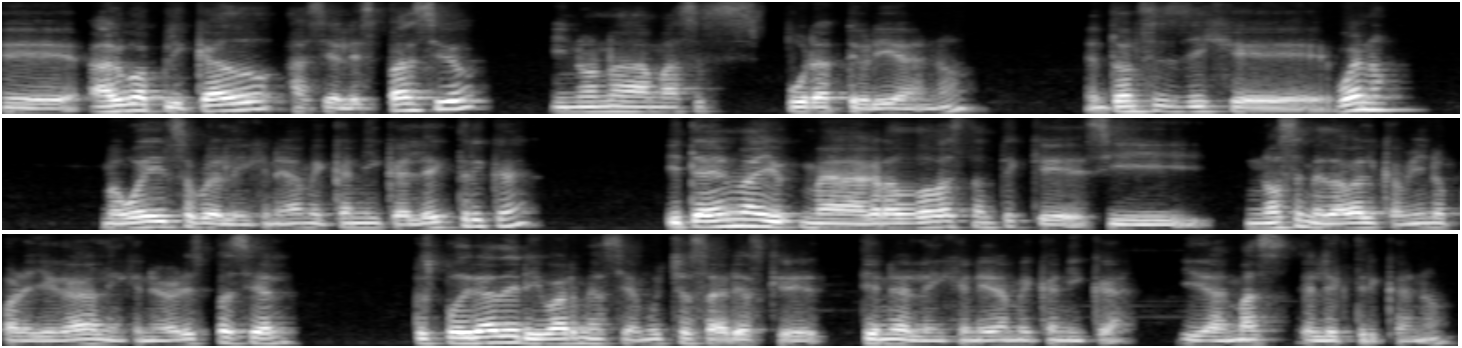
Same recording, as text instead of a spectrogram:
eh, algo aplicado hacia el espacio y no nada más es pura teoría, ¿no? Entonces dije, bueno, me voy a ir sobre la ingeniería mecánica eléctrica y también me, me agradó bastante que si no se me daba el camino para llegar a la ingeniería espacial, pues podría derivarme hacia muchas áreas que tiene la ingeniería mecánica y además eléctrica, ¿no?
